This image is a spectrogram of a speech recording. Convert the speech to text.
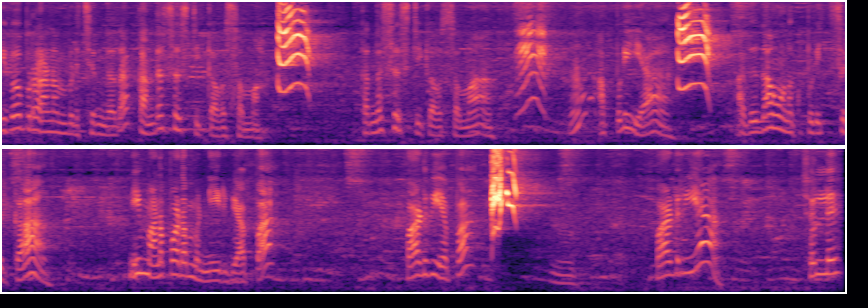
சிவபுராணம் பிடிச்சிருந்ததா? கந்தசஷ்டி கவசமா? கந்தசஷ்டி கவசமா? அப்படியா? அதுதான் உனக்கு பிடிச்சிருக்கா? நீ மனப்பாடம் பண்ணிடுவியாப்பா பாடுவியாப்பா? ம். பாடுறியா? சொல்லு.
